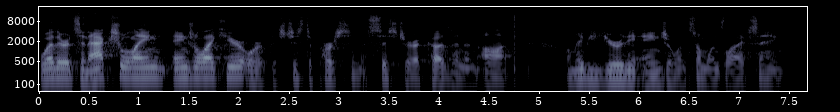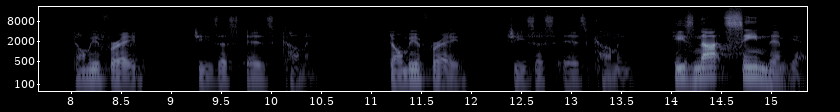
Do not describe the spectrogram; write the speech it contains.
Whether it's an actual angel like here, or if it's just a person, a sister, a cousin, an aunt, or maybe you're the angel in someone's life saying, Don't be afraid, Jesus is coming. Don't be afraid, Jesus is coming. He's not seen them yet.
